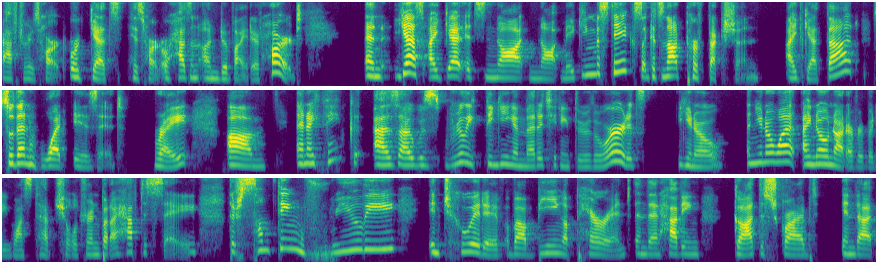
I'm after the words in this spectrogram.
after his heart or gets his heart or has an undivided heart. And yes, I get it's not not making mistakes, like it's not perfection. I get that. So then what is it? Right? Um and I think as I was really thinking and meditating through the word, it's you know, and you know what? I know not everybody wants to have children, but I have to say there's something really intuitive about being a parent and then having God described in that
